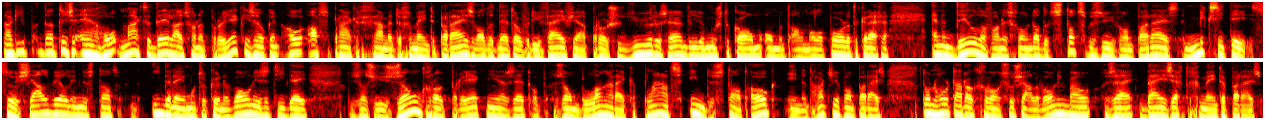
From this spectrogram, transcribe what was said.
Nou, die, dat is, eh, maakte deel uit van het project. Is ook in afspraken gegaan met de gemeente Parijs. We hadden het net over die vijf jaar procedures hè, die er moesten komen om het allemaal op orde te krijgen. En een deel daarvan is gewoon dat het stadsbestuur van Parijs mixité sociaal wil in de stad. Iedereen moet er kunnen wonen, is het idee. Dus als je zo'n groot project neerzet op zo'n belangrijke plaats in de stad ook, in het hartje van Parijs, dan hoort daar ook gewoon sociale woningbouw bij, zegt de gemeente Parijs.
